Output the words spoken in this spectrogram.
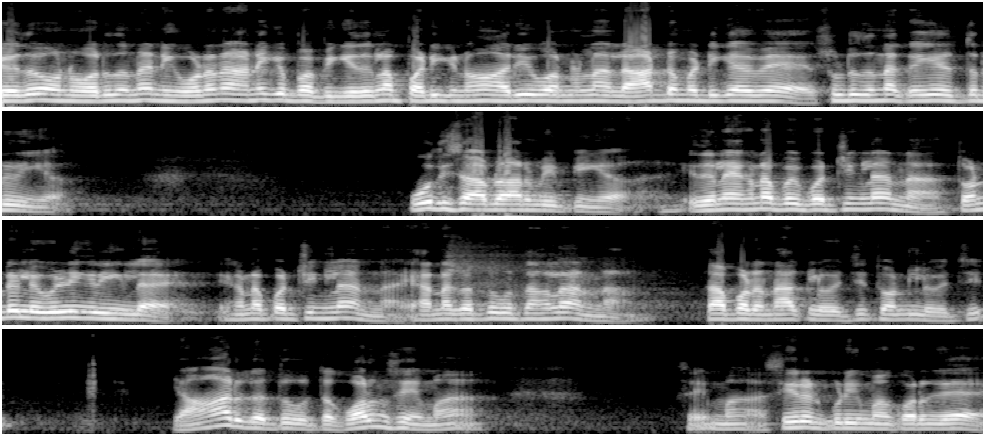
ஏதோ ஒன்று வருதுன்னா நீங்கள் உடனே அணைக்க பார்ப்பீங்க. இதுக்கெல்லாம் படிக்கணும் அறிவு வரணும்லாம் இல்லை. ஆட்டோமேட்டிக்காகவே சுடுதுன்னா கையை எடுத்துருவீங்க. ஊதி சாப்பிட ஆரம்பிப்பீங்க. இதெல்லாம் எங்கன்னா போய் படிச்சிங்களா என்ன? தொண்டையில் விழுங்குறீங்களே. எங்கன்னா படிச்சிங்களா என்ன? யாரா கற்றுக் கொடுத்தாங்களா என்ன? சாப்பாடை நாக்கில் வச்சு தொண்டையில் வச்சு. யார் கற்றுக் கொடுத்த? குரங்கு செய்யுமா? செய்யுமா? சீரட் பிடிக்குமா குரங்கு?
